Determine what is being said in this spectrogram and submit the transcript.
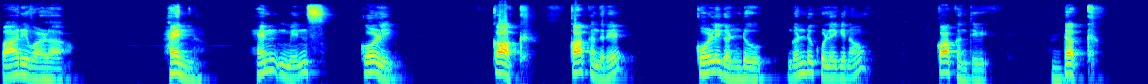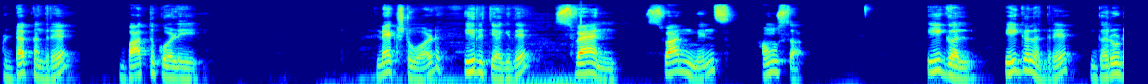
ಪಾರಿವಾಳ. ಹೆನ್. ಹೆನ್ ಮೀನ್ಸ್ ಕೋಳಿ. ಕಾಕ್. ಕಾಕ್ ಅಂದರೆ ಕೋಳಿ ಗಂಡು. ಗಂಡು ಕೋಳಿಗೆ ನಾವು ಕಾಕ್ ಅಂತೀವಿ. ಡಕ್. ಡಕ್ ಅಂದರೆ ಬಾತುಕೋಳಿ. ನೆಕ್ಸ್ಟ್ ವರ್ಡ್ ಈ ರೀತಿಯಾಗಿದೆ. ಸ್ವ್ಯಾನ್ ಸ್ವ್ಯಾನ್ ಮೀನ್ಸ್ ಹಂಸ. ಈಗಲ್ ಈಗಲ್ ಅಂದರೆ ಗರುಡ.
